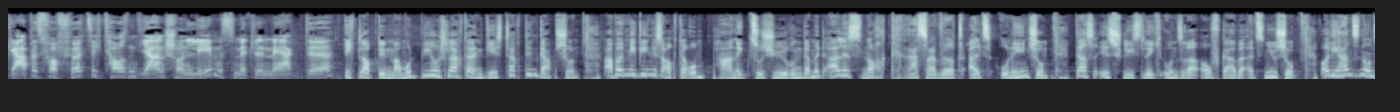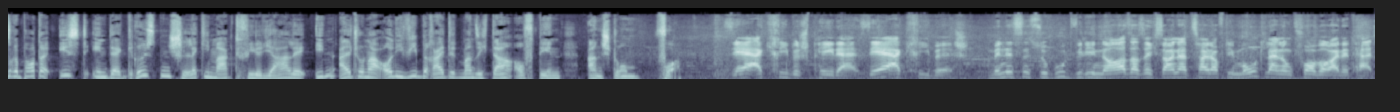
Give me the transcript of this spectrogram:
gab es vor 40.000 Jahren schon Lebensmittelmärkte? ich glaube, den Mammut-Bioschlachter in Geestach, den gab's schon. Aber mir ging es auch darum, Panik zu schüren, damit alles noch krasser wird als ohnehin schon. Das ist schließlich unsere Aufgabe als Newsshow. Olli Hansen, unser Reporter, ist in der größten Schleckimarkt-Filiale in Altona. Olli, wie bereitet man sich da auf den Ansturm vor? Sehr akribisch, Peter, sehr akribisch. Mindestens so gut wie die NASA sich seinerzeit auf die Mondlandung vorbereitet hat.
